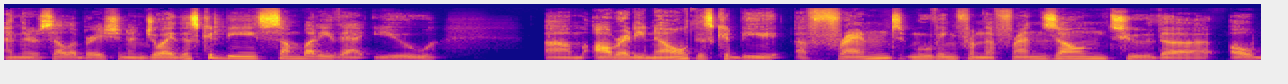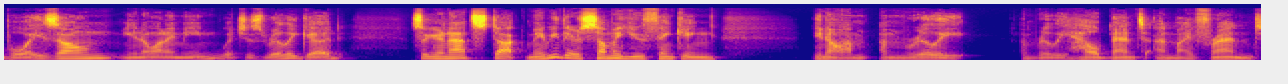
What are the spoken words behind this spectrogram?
And there's celebration and joy. This could be somebody that you um, already know. This could be a friend moving from the friend zone to the oh boy zone. You know what I mean? Which is really good. So you're not stuck. Maybe there's some of you thinking, you know, I'm I'm really I'm really hell bent on my friend.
